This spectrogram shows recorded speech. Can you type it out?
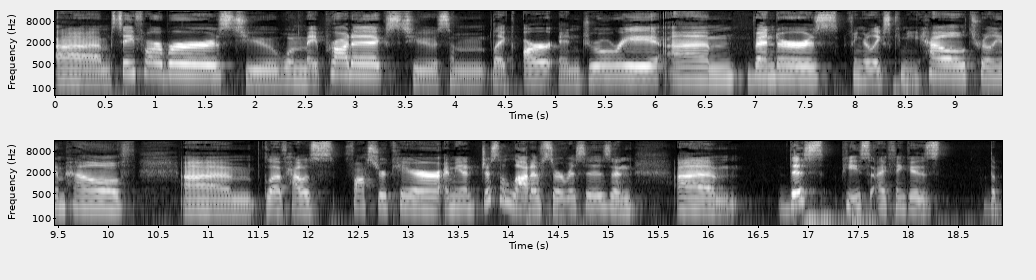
um, Safe Harbors, to Woman Made Products, to some like art and jewelry um, vendors, Finger Lakes Community Health, Trillium Health, Glove House foster care. I mean, just a lot of services. And um, this piece, I think, is the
